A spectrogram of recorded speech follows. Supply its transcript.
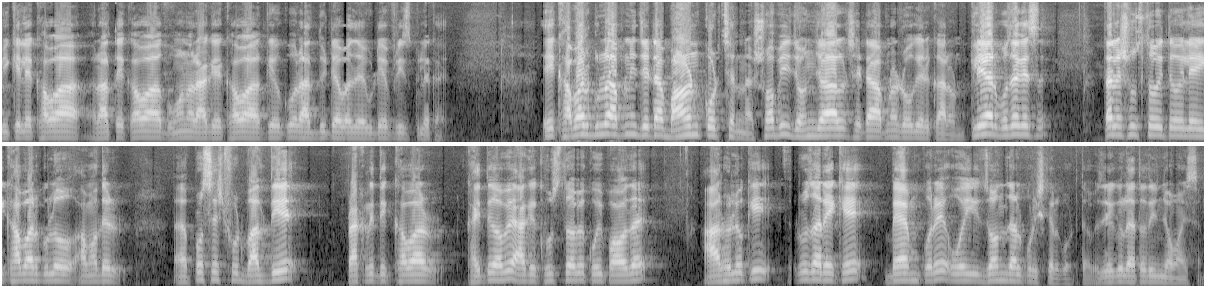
বিকেলে খাওয়া, রাতে খাওয়া, ঘুমানোর আগে খাওয়া, কেউ কেউ রাত দুইটা বাজে উঠে ফ্রিজ খুলে খায়। এই খাবারগুলো আপনি যেটা বার্ন করছেন না, সবই জঞ্জাল, সেটা আপনার রোগের কারণ। ক্লিয়ার বোঝা গেছে? তাহলে সুস্থ হইতে হইলে এই খাবারগুলো আমাদের প্রসেসড ফুড বাদ দিয়ে প্রাকৃতিক খাবার খাইতে হবে, আগে খুঁজতে হবে কই পাওয়া যায়। আর হলো কি, রোজা রেখে ব্যায়াম করে ওই জঞ্জাল পরিষ্কার করতে হবে, যেগুলো এতদিন জমাইছেন।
